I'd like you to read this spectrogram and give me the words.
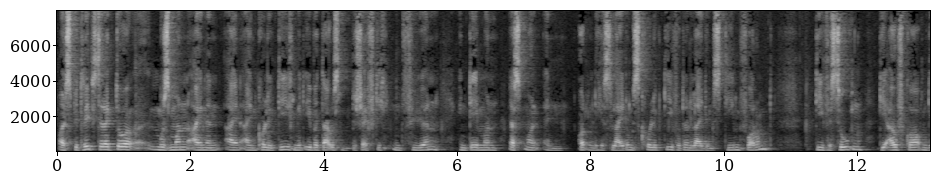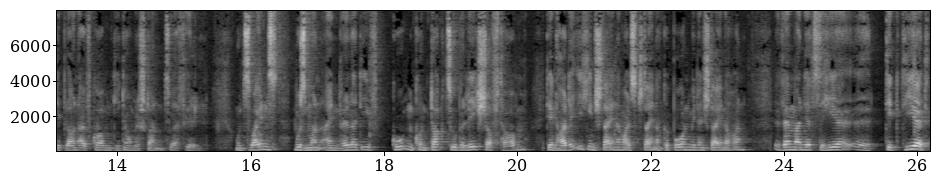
Als Betriebsdirektor muss man einen, ein, ein Kollektiv mit über 1000 Beschäftigten führen, indem man erstmal ein ordentliches Leitungskollektiv oder ein Leitungsteam formt, die versuchen, die Aufgaben, die Planaufgaben, die damals standen, zu erfüllen. Und zweitens muss man einen relativ guten Kontakt zur Belegschaft haben. Den hatte ich in Steinach als Steinach geboren mit den Steinachern. Wenn man jetzt hier äh, diktiert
